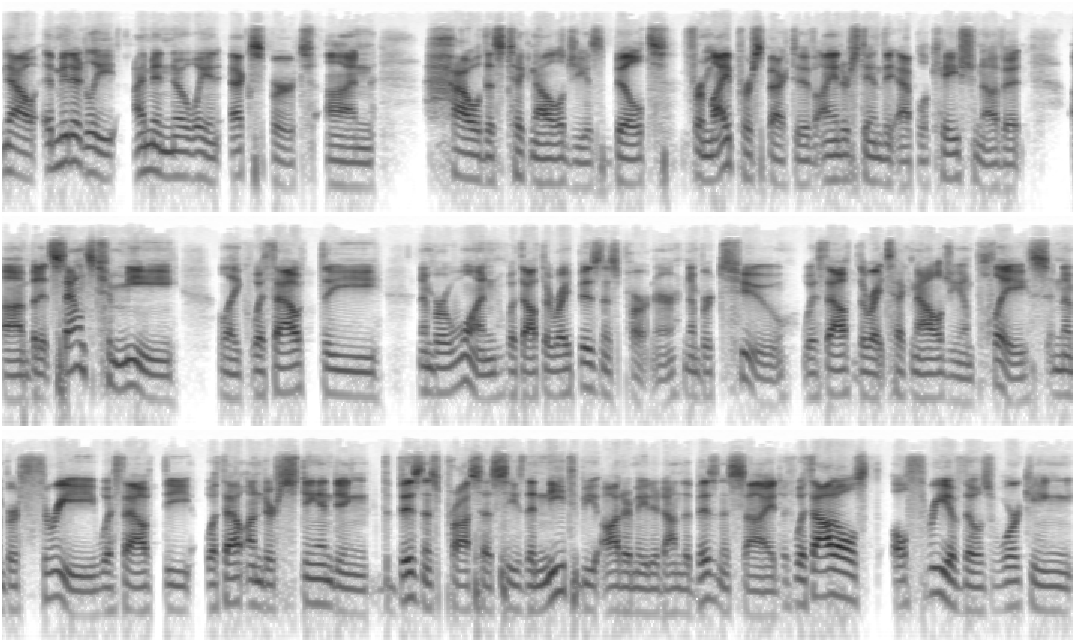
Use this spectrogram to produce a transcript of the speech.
Now, admittedly, I'm in no way an expert on how this technology is built. From my perspective, I understand the application of it, um, but it sounds to me like without the number one, without the right business partner, number two, without the right technology in place, and number three, without the without understanding the business processes that need to be automated on the business side, without all all three of those working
